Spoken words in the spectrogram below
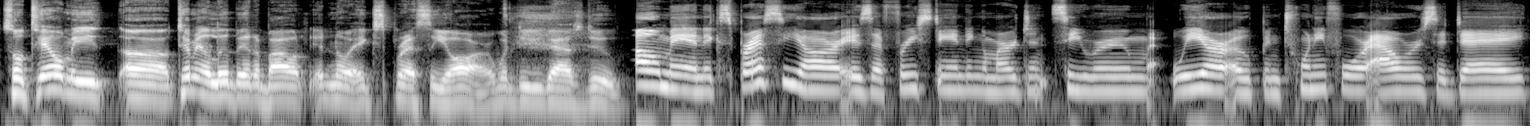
So tell me, uh, tell me a little bit about you know Express ER. What do you guys do? Oh man, Express ER is a freestanding emergency room. We are open 24 hours a day.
